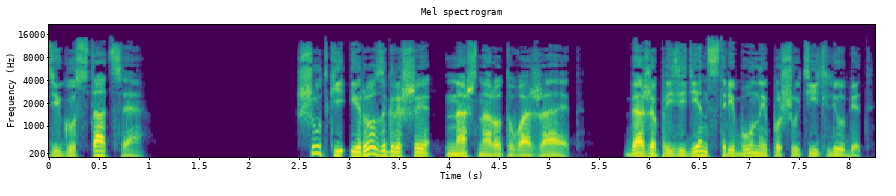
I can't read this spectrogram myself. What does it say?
Дегустация. Шутки и розыгрыши наш народ уважает. Даже президент с трибуны пошутить любит.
